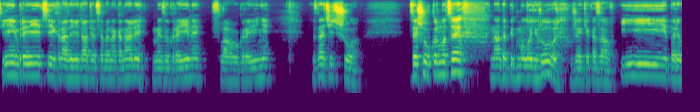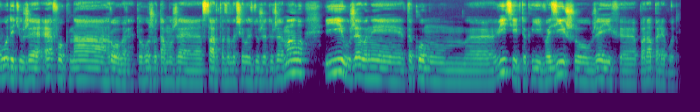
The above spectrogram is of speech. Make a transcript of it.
Всім привіт! Всіх радий вітати в себе на каналі. Ми з України. Слава Україні! Значить, що? Зайшов в кормоцех, треба підмолоть гровер, вже як я казав, і переводить уже ефок на гровер, того що там уже старта залишилось дуже-дуже мало, і вже вони в такому е, віці, в такій вазі, що вже їх е, пора переводити.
